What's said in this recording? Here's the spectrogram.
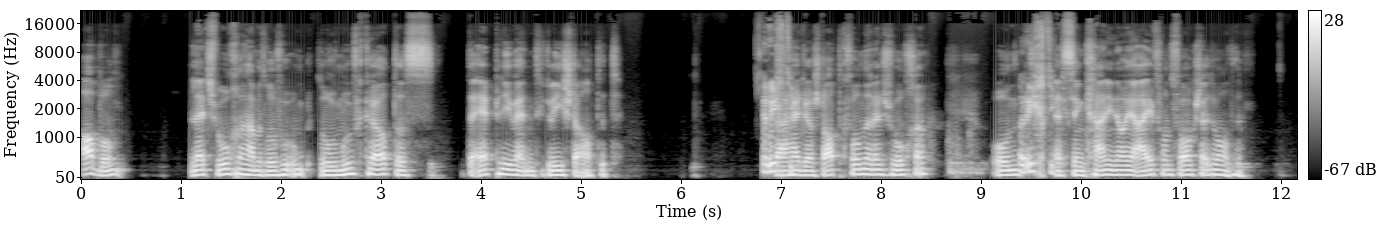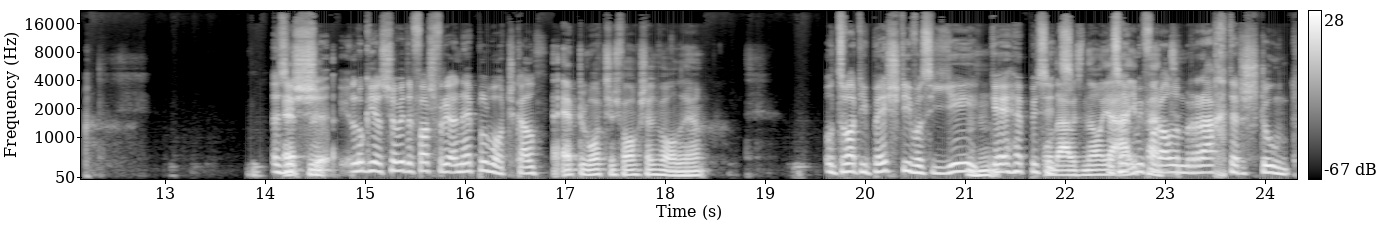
Aber letzte Woche haben wir darauf, darauf aufgehört, dass der Apple-Event gleich startet. Der Richtig. hat ja stattgefunden letzte Woche. Und Richtig. es sind keine neuen iPhones vorgestellt worden. Es ist, Apple- äh, schau, ich schon wieder fast für einen Apple Watch, gell? Eine Apple Watch ist vorgestellt worden, ja. Und zwar die beste, die sie je Mhm. gegeben hat bis Und jetzt. auch das neue das hat mich iPad. vor allem recht erstaunt.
